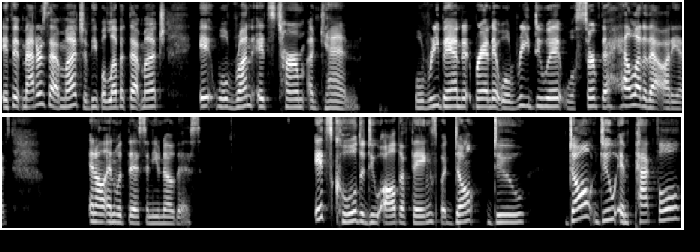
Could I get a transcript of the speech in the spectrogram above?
If it matters that much and people love it that much, it will run its term again. We'll rebrand it, brand it, we'll redo it, we'll serve the hell out of that audience. And I'll end with this, and you know this. It's cool to do all the things, but don't do don't do impactful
